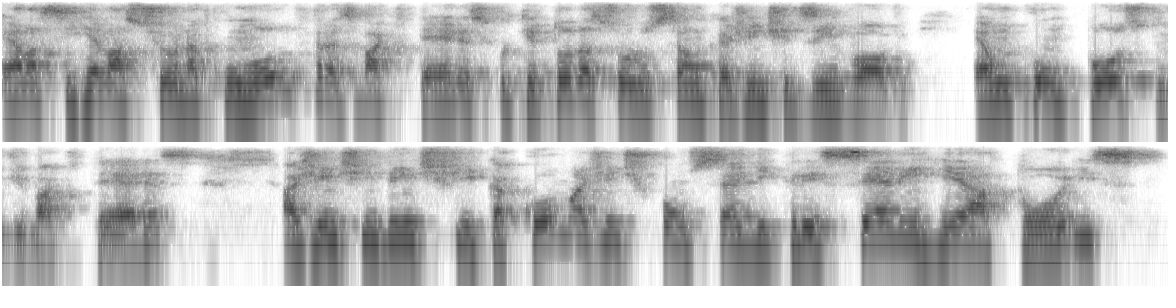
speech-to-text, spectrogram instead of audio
ela se relaciona com outras bactérias, porque toda solução que a gente desenvolve é um composto de bactérias. A gente identifica como a gente consegue crescer em reatores,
